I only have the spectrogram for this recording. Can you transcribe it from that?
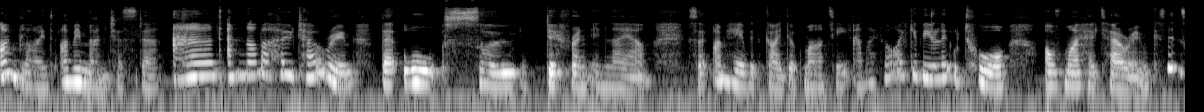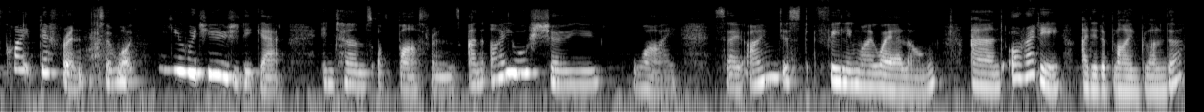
I'm blind, I'm in Manchester, and another hotel room. They're all so different in layout. So I'm here with Guide Dog Marty, and I thought I'd give you a little tour of my hotel room because it's quite different to what you would usually get in terms of bathrooms, and I will show you why. So I'm just feeling my way along, and already I did a blind blunder.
